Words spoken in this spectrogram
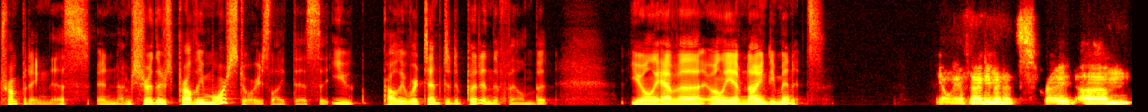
trumpeting this, and I'm sure there's probably more stories like this that you probably were tempted to put in the film, but you only have a only have 90 minutes. You only have 90 minutes, right? Um,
